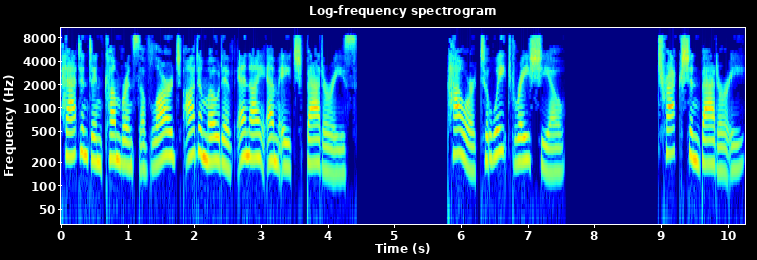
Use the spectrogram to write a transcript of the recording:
patent encumbrance of large automotive NIMH batteries. Power-to-weight ratio. Traction battery.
